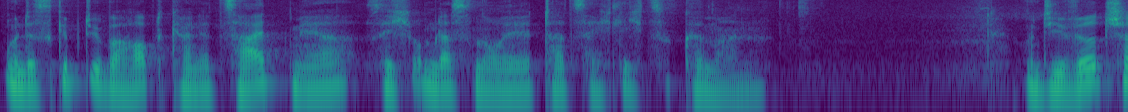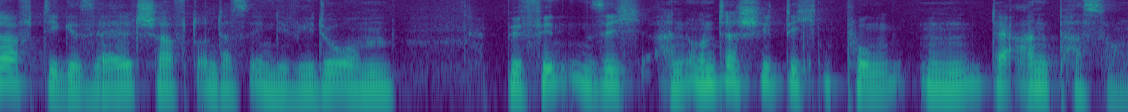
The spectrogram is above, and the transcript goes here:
Und es gibt überhaupt keine Zeit mehr, sich um das Neue tatsächlich zu kümmern. Und die Wirtschaft, die Gesellschaft und das Individuum befinden sich an unterschiedlichen Punkten der Anpassung.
